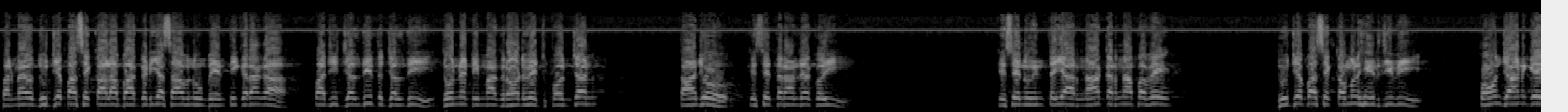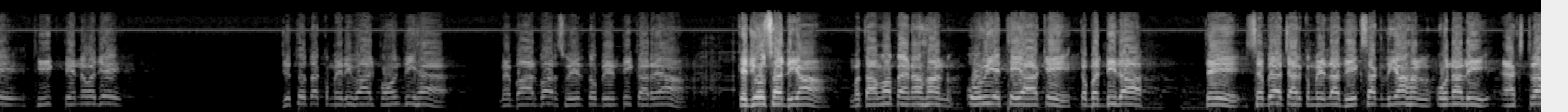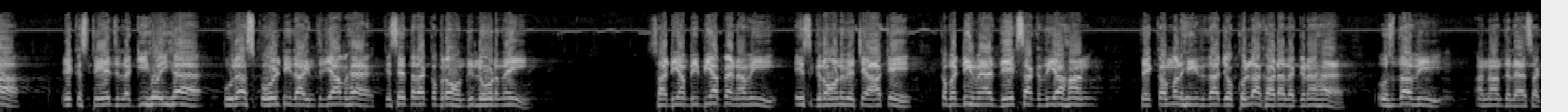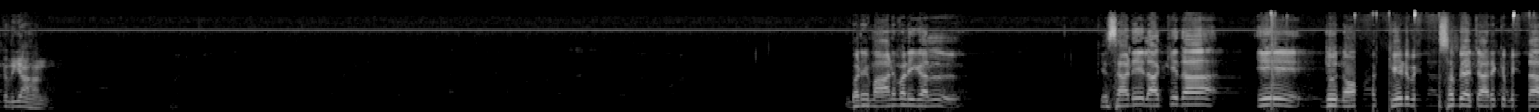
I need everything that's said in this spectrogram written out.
ਪਰ ਮੈਂ ਉਹ ਦੂਜੇ ਪਾਸੇ ਕਾਲਾ ਬਾਗੜੀਆ ਸਾਹਿਬ ਨੂੰ ਬੇਨਤੀ ਕਰਾਂਗਾ, ਭਾਜੀ ਜਲਦੀ ਤੋਂ ਜਲਦੀ ਦੋਨੇ ਟੀਮਾਂ ਗਰਾਊਂਡ ਵਿੱਚ ਪਹੁੰਚਣ, ਤਾਂ ਜੋ ਕਿਸੇ ਤਰ੍ਹਾਂ ਦਾ ਕੋਈ ਕਿਸੇ ਨੂੰ ਇੰਤਜ਼ਾਰ ਨਾ ਕਰਨਾ ਪਵੇ। ਦੂਜੇ ਪਾਸੇ ਕਮਲ ਹੀਰ ਜੀ ਵੀ ਪਹੁੰਚ ਜਾਣਗੇ ਠੀਕ 3 ਵਜੇ। ਜਿੱਥੋਂ ਤੱਕ ਮੇਰੀ ਆਵਾਜ਼ ਪਹੁੰਚਦੀ ਹੈ, ਮੈਂ ਬਾਰ-ਬਾਰ ਸਵੇਰ ਤੋਂ ਬੇਨਤੀ ਕਰ ਰਿਹਾ ਕਿ ਜੋ ਸਾਡੀਆਂ ਮਤਾਵਾਂ ਪੈਣਾ ਹਨ, ਉਹ ਵੀ ਇੱਥੇ ਆ ਕੇ ਕਬੱਡੀ ਦਾ ਤੇ ਸੱਭਿਆਚਾਰਕ ਮੇਲਾ ਦੇਖ ਸਕਦੀਆਂ ਹਨ। ਉਹਨਾਂ ਲਈ ਐਕਸਟਰਾ ਇੱਕ ਸਟੇਜ ਲੱਗੀ ਹੋਈ ਹੈ। ਪੂਰਾ ਸਿਕਿਉਰਿਟੀ ਦਾ ਇੰਤਜ਼ਾਮ ਹੈ। ਕਿਸੇ ਤਰ੍ਹਾਂ ਘਬਰਾਉਣ ਦੀ ਲੋੜ ਨਹੀਂ। ਸਾਡੀਆਂ ਬੀਬੀਆਂ ਭੈਣਾਂ ਵੀ ਇਸ ਗਰਾਊਂਡ ਵਿੱਚ ਆ ਕੇ ਕਬੱਡੀ ਮੈਚ ਦੇਖ ਸਕਦੀਆਂ ਹਨ ਤੇ ਕਮਲ ਹੀਰ ਦਾ ਜੋ ਖੁੱਲਾ ਖਾੜਾ ਲੱਗਣਾ ਹੈ ਉਸ ਦਾ ਵੀ ਆਨੰਦ ਲੈ ਸਕਦੀਆਂ ਹਨ। ਬੜੇ ਮਾਣ ਵਾਲੀ ਗੱਲ ਕਿ ਸਾਡੇ ਇਲਾਕੇ ਦਾ ਇਹ ਜੋ ਨੌਵਾਂ ਖੇਡ ਮੇਲਾ, ਸੱਭਿਆਚਾਰਕ ਮੇਲਾ,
